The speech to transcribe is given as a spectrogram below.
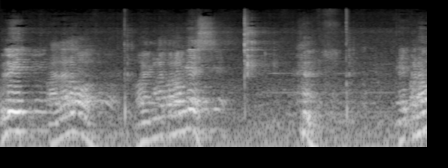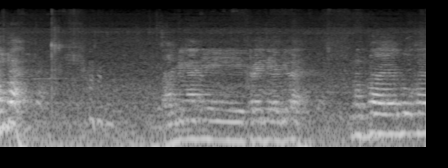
ulit, paalala ko, okay mga tolongges, may panahon pa. Freddy Aguilar, magbago ka,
